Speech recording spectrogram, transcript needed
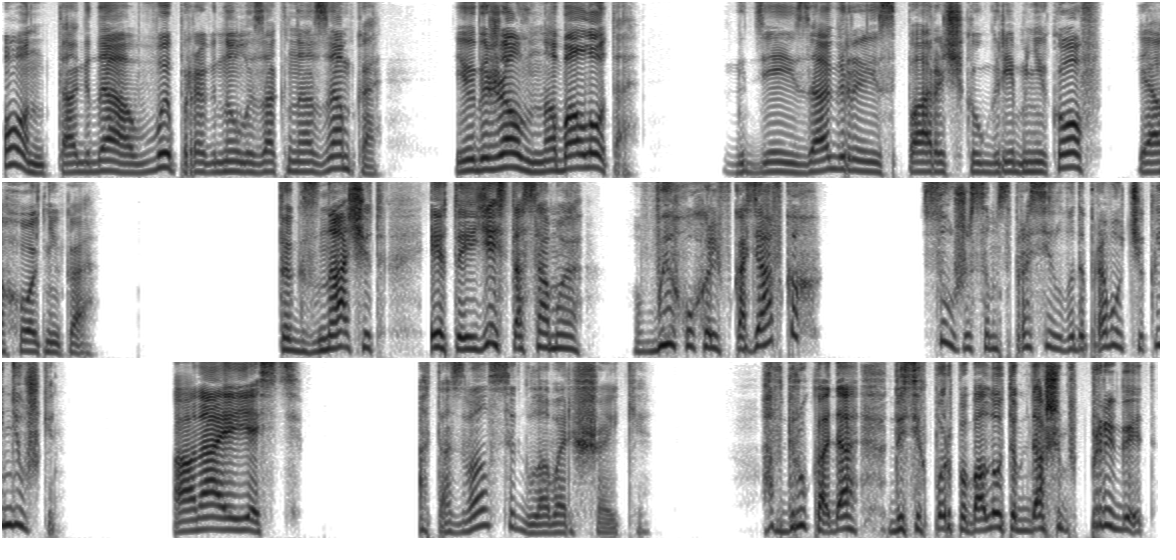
он тогда выпрыгнул из окна замка и убежал на болото, где и загрыз парочку грибников и охотника. «Так значит, это и есть та самая выхухоль в козявках?» С ужасом спросил водопроводчик Индюшкин. «Она и есть», — отозвался главарь шайки. «А вдруг она до сих пор по болотам нашим прыгает?»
